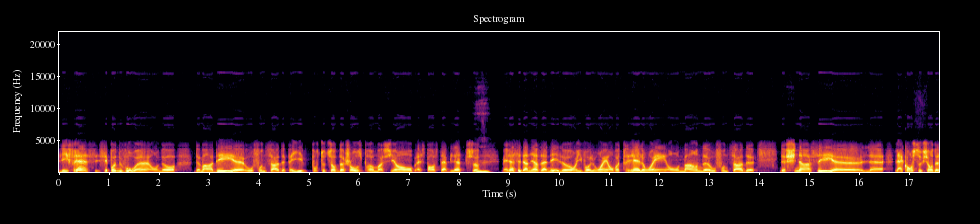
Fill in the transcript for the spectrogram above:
Les frais, c'est- c'est pas nouveau. Hein? On a demandé aux fournisseurs de payer pour toutes sortes de choses, promotion, espace tablette, tout ça. Mhm. Mais là, ces dernières années, là, on y va loin, on va très loin. On demande euh, aux fournisseurs de, de financer euh, la, la construction de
